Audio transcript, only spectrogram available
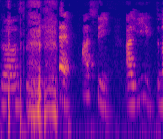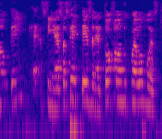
Nossa. É, assim, ali tu não tem, é, assim, essa certeza, né? Tô falando com o Elon Musk.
